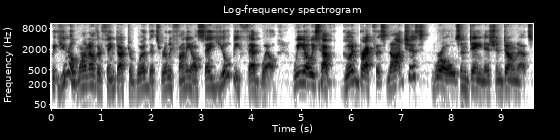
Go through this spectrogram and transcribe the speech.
But you know, one other thing, Dr. Wood, that's really funny, I'll say, you'll be fed well. We always have good breakfast, not just rolls and Danish and donuts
